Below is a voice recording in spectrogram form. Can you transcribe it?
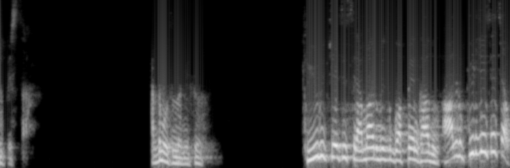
చూపిస్తా. అర్థమవుతుందా మీకు? కీడు చేసి శ్రమ అనుభవించడం గొప్ప ఏం కాదు. ఆల్రెడీ కీడు చేసేసావు.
